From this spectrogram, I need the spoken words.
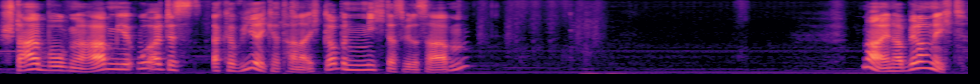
Stahlbogen haben wir. Uraltes Akaviri-Katana. Ich glaube nicht, dass wir das haben. Nein, haben wir noch nicht.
